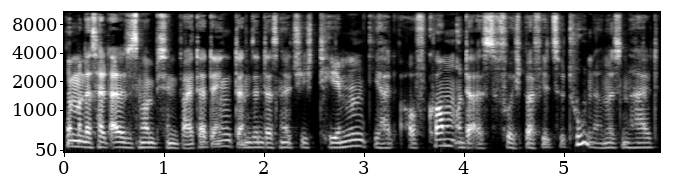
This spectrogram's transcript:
wenn man das halt alles mal ein bisschen weiterdenkt, dann sind das natürlich Themen, die halt aufkommen und da ist furchtbar viel zu tun. Da müssen halt,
